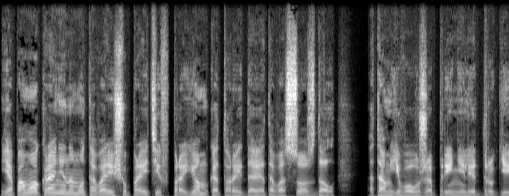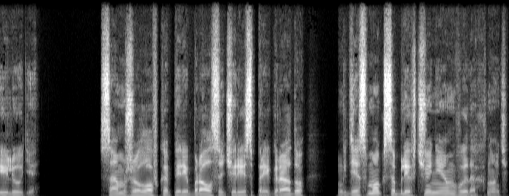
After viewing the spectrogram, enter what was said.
Я помог раненому товарищу пройти в проем, который до этого создал, а там его уже приняли другие люди. Сам же ловко перебрался через преграду, где смог с облегчением выдохнуть.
